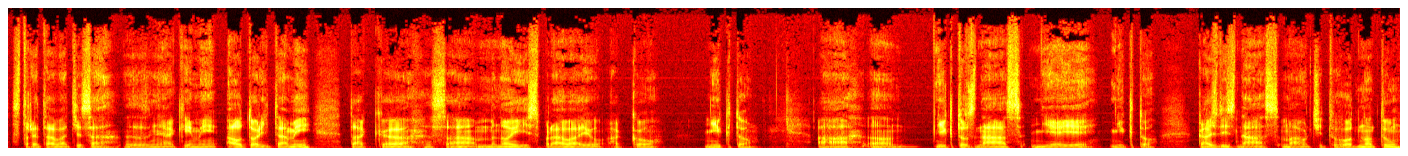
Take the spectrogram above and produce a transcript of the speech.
stretávate sa s nejakými autoritami, tak sa mnohí správajú ako nikto. A nikto z nás nie je nikto. Každý z nás má určitú hodnotu.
